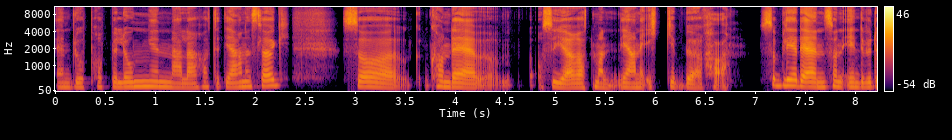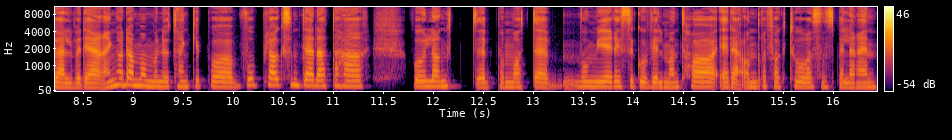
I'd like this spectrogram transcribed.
en blodpropp i lungen eller hatt et hjerneslag, så kan det også gjøre at man gjerne ikke bør ha. Så blir det en sånn individuell vurdering, og da må man jo tenke på hvor plagsomt er dette her, hvor langt eh, på en måte, hvor mye risiko vil man ta, er det andre faktorer som spiller inn,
